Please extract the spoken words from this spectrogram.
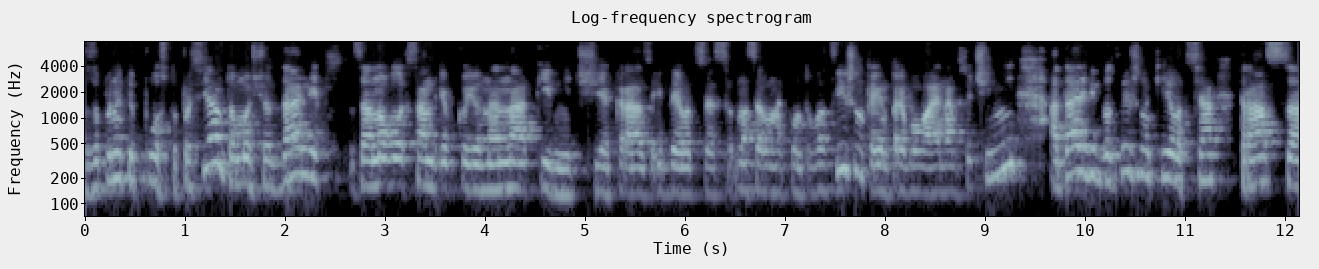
зупинити поступ росіян, тому що далі за Новоолександрівкою на, на північ якраз іде оце населений пункт Воздвиженка, він перебуває на Височині, а далі від Воздвиженки оця траса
